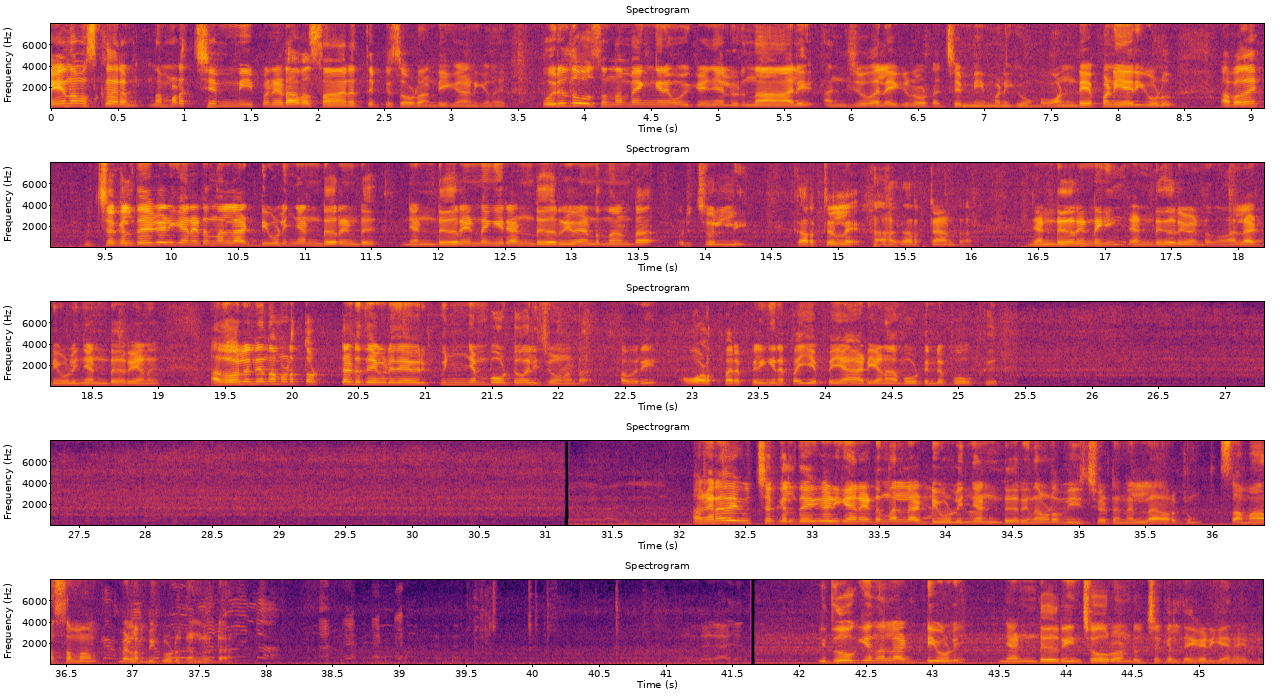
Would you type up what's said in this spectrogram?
ഹേ നമസ്കാരം. നമ്മുടെ ചെമ്മീപ്പണിയുടെ അവസാനത്തെ എപ്പിസോഡാണ് ഈ കാണിക്കുന്നത്. ഒരു ദിവസം നമ്മൾ എങ്ങനെ പോയി കഴിഞ്ഞാൽ ഒരു നാല് അഞ്ച് വലയൊക്കെ ഇടോട്ടെ ചെമ്മീൻ പണിക്ക് പോകുമ്പോൾ വൺ ഡേ പണിയായിരിക്കുള്ളൂ. അപ്പോൾ അതെ ഉച്ചക്കലത്തേക്ക് കഴിക്കാനായിട്ട് നല്ല അടിപൊളി ഞണ്ടേറി ഉണ്ട്. ഞണ്ടേറി ഉണ്ടെങ്കിൽ രണ്ട് കറി വേണ്ടെന്നാണ്ട ഒരു ചൊല്ലി. കറക്റ്റ് അല്ലേ? ആ കറക്റ്റാണ് ഞണ്ടേറി ഉണ്ടെങ്കിൽ രണ്ട് കറി വേണ്ടത്. നല്ല അടിപൊളി ഞണ്ടേറിയാണ്. അതുപോലെ തന്നെ നമ്മുടെ തൊട്ടടുത്ത് ദേ ഒരു കുഞ്ഞൻ ബോട്ട് വലിച്ചു പോകുന്നുണ്ട് അവർ ഓളപ്പരപ്പിൽ ഇങ്ങനെ പയ്യെ ആടിയാണ് ആ ബോട്ടിന്റെ പോക്ക്. അങ്ങനെ ഉച്ചക്കലത്തേക്ക് കഴിക്കാനായിട്ട് നല്ല അടിപൊളി ഞണ്ടേറി നമ്മുടെ വീച്ചേട്ടൻ എല്ലാവർക്കും സമാസമം വിളമ്പി കൊടുക്കണം കേട്ടോ. ഇത് നോക്കിയ നല്ല അടിപൊളി ഞണ്ടേറിയും ചോറുണ്ട് ഉച്ചക്കലത്തേക്ക് കഴിക്കാനായിട്ട്.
